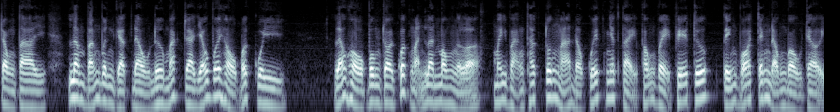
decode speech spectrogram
trong tay. Lâm Vãn Vinh gật đầu đưa mắt ra dấu với Hồ Bất Quy. Lão Hồ vung trôi quất mạnh lên mông ngựa, mấy vạn thất tuấn mã đột quyết nhất tề phóng về phía trước, tiếng vó chấn động bầu trời.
